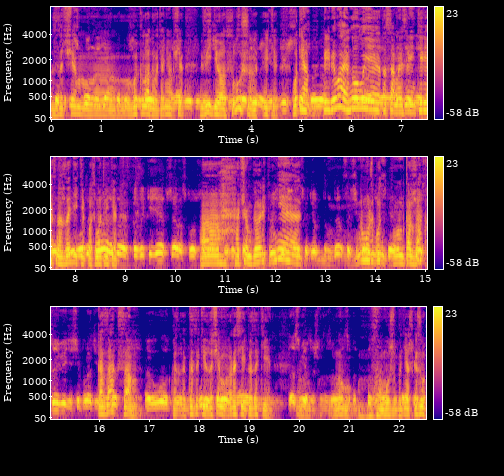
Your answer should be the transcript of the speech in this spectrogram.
зачем э, выкладывать. Они вообще видео слушают эти. Вот я перебиваю, но вы это самое, если интересно, зайдите, посмотрите. А о чем говорить? Мне, ну может быть, он казак. Казак сам. Казаки, зачем России казаки? Ну, может быть, я скажу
